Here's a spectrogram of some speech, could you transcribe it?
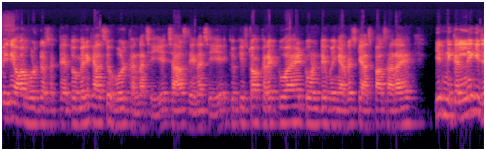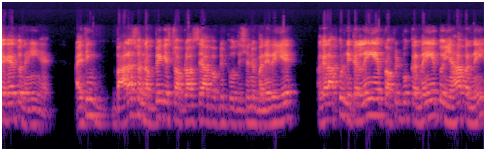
महीने और होल्ड कर सकते हैं तो मेरे ख्याल से होल्ड करना चाहिए चांस लेना चाहिए क्योंकि स्टॉक करेक्ट हुआ है टू हंड्रेड एवरेज के आसपास आ रहा है। ये निकलने की जगह तो नहीं है। आई थिंक 1290 के स्टॉप लॉस से आप अपनी पोजीशन में बने रहिए। अगर आपको निकलना ही है प्रॉफिट बुक करना ही है तो यहाँ पर नहीं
